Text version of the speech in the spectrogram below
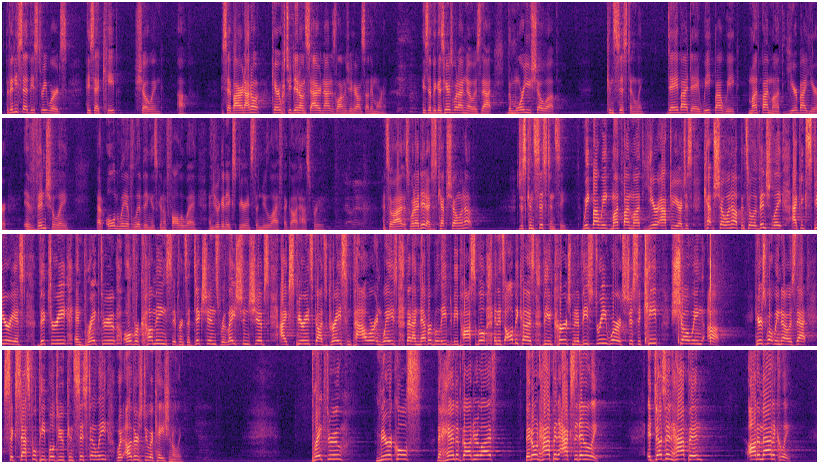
But then he said these three words. He said, Keep showing up. He said, Byron, I don't care what you did on Saturday night as long as you're here on Sunday morning. He said, Because here's what I know is that the more you show up consistently, day by day, week by week, month by month, year by year, eventually that old way of living is going to fall away and you're going to experience the new life that God has for you. And so I, that's what I did. I just kept showing up. Just consistency. Week by week, month by month, year after year, I just kept showing up until eventually I experienced victory and breakthrough, overcoming different addictions, relationships. I experienced God's grace and power in ways that I never believed to be possible. And it's all because the encouragement of these three words just to keep showing up. Here's what we know is that successful people do consistently what others do occasionally. Breakthrough, miracles, the hand of God in your life, they don't happen accidentally. It doesn't happen automatically.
